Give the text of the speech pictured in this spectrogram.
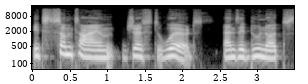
it's sometimes just words and they do not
